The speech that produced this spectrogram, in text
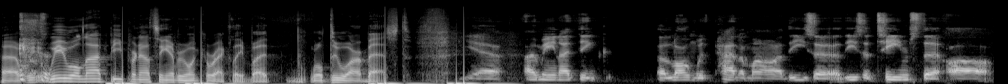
Uh, we, we will not be pronouncing everyone correctly, but we'll do our best. Yeah, I mean, I think along with Panama, these are these are teams that are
